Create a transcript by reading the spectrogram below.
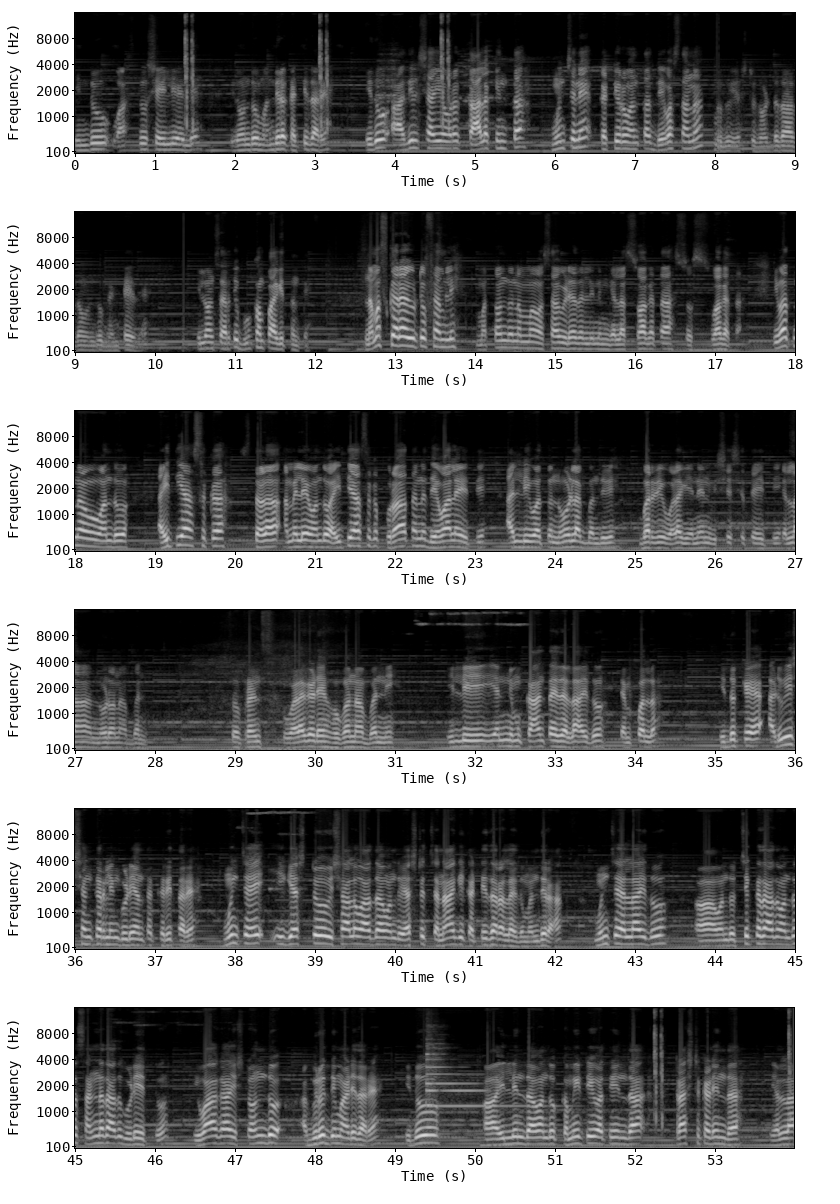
ಹಿಂದೂ ವಾಸ್ತು ಶೈಲಿಯಲ್ಲಿ ಇದೊಂದು ಮಂದಿರ ಕಟ್ಟಿದ್ದಾರೆ. ಇದು ಆದಿಲ್ ಶಾಹಿ ಅವರ ಕಾಲಕ್ಕಿಂತ ಮುಂಚೆನೆ ಕಟ್ಟಿರುವಂತ ದೇವಸ್ಥಾನ. ಇದು ಎಷ್ಟು ದೊಡ್ಡದಾದ ಒಂದು ಗಂಟೆ ಇದೆ. ಇಲ್ಲೊಂದು ಸರ್ತಿ ಭೂಕಂಪ ಆಗಿತ್ತಂತೆ. ನಮಸ್ಕಾರ ಯೂಟ್ಯೂಬ್ ಫ್ಯಾಮಿಲಿ ಮತ್ತೊಂದು ನಮ್ಮ ಹೊಸ ವಿಡಿಯೋದಲ್ಲಿ ನಿಮ್ಗೆಲ್ಲ ಸ್ವಾಗತ, ಸುಸ್ವಾಗತ. ಇವತ್ತು ನಾವು ಒಂದು ಐತಿಹಾಸಿಕ ಸ್ಥಳ, ಆಮೇಲೆ ಒಂದು ಐತಿಹಾಸಿಕ ಪುರಾತನ ದೇವಾಲಯ ಐತಿ. ಅಲ್ಲಿ ಇವತ್ತು ನೋಡ್ಲಾಕ್ ಬಂದಿವಿ. ಬರ್ರಿ, ಒಳಗೆ ಏನೇನು ವಿಶೇಷತೆ ಐತಿ, ಎಲ್ಲ ನೋಡೋಣ ಬನ್ನಿ. ಸೊ ಫ್ರೆಂಡ್ಸ್ ಒಳಗಡೆ ಹೋಗೋಣ, ಬನ್ನಿ. ಇಲ್ಲಿ ಏನು ನಿಮ್ಗೆ ಕಾಣ್ತಾ ಇದೆಲ್ಲ ಇದು ಟೆಂಪಲ್ ಇದಕ್ಕೆ ಅಡವಿ ಶಂಕರ್ಲಿಂಗ್ ಗುಡಿ ಅಂತ ಕರೀತಾರೆ. ಮುಂಚೆ ಈಗ ಎಷ್ಟು ವಿಶಾಲವಾದ ಒಂದು, ಎಷ್ಟು ಚೆನ್ನಾಗಿ ಕಟ್ಟಿದಾರಲ್ಲ ಇದು ಮಂದಿರ. ಮುಂಚೆ ಎಲ್ಲ ಇದು ಒಂದು ಚಿಕ್ಕದಾದ ಒಂದು, ಸಣ್ಣದಾದ ಗುಡಿ ಇತ್ತು. ಇವಾಗ ಇಷ್ಟೊಂದು ಅಭಿವೃದ್ಧಿ ಮಾಡಿದ್ದಾರೆ. ಇದು ಇಲ್ಲಿಂದ ಒಂದು ಕಮಿಟಿ ವತಿಯಿಂದ, ಟ್ರಸ್ಟ್ ಕಡೆಯಿಂದ ಎಲ್ಲ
